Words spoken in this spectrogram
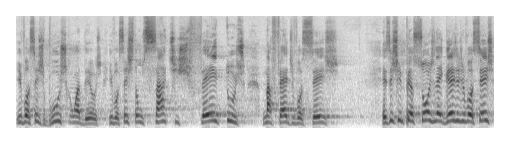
E vocês buscam a Deus, e vocês estão satisfeitos na fé de vocês. Existem pessoas na igreja de vocês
